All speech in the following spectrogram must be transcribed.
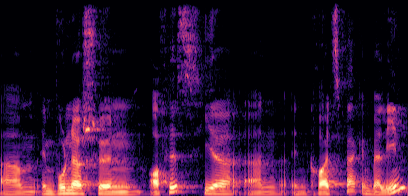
ähm, im wunderschönen Office hier an, in Kreuzberg in Berlin.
